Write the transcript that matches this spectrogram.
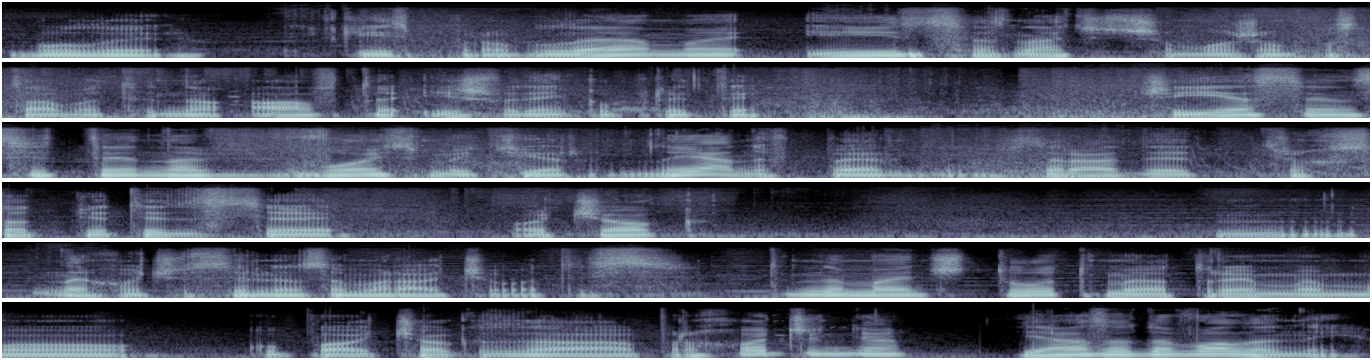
були якісь проблеми, і це значить, що можемо поставити на авто і швиденько прийти. Чи є сенс йти на восьмий тір? Ну я не впевнений. Заради 350 очок не хочу сильно заморачуватись. Тим не менш, тут ми отримаємо купу очок за проходження. Я задоволений.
